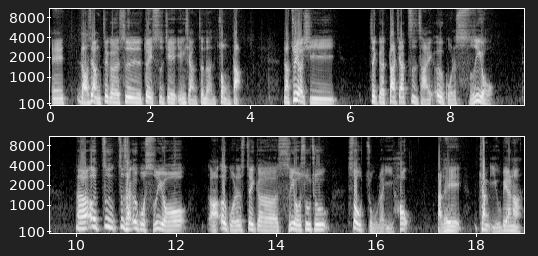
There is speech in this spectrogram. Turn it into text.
诶，老实讲，这个是对世界影响真的很重大。那最要是这个大家制裁俄国的石油，那俄制制裁俄国石油。啊，俄国的这个石油输出受阻了以后，大家看右边啊，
